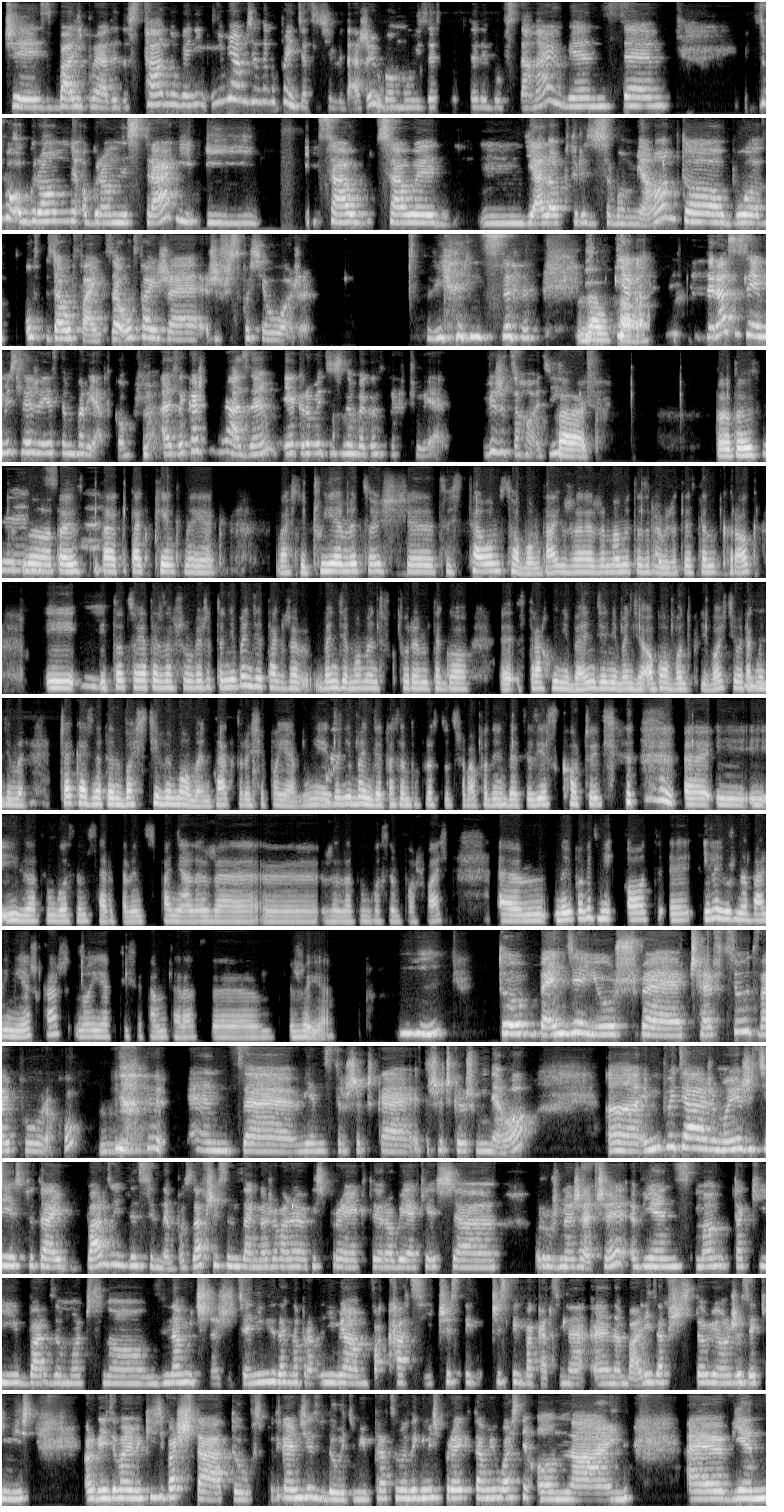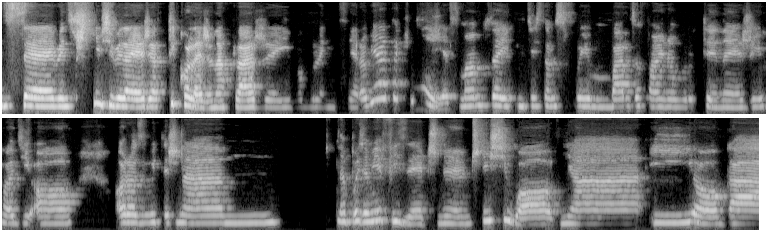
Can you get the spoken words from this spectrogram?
czy z Bali pojadę do Stanów. Ja nie, nie miałam żadnego pojęcia, co się wydarzy, bo mój zespół wtedy był w Stanach, więc e, to był ogromny, ogromny strach i, i, i cał, cały dialog, który ze sobą miałam, to było uf, zaufaj, zaufaj, że, że wszystko się ułoży. Więc ja teraz sobie myślę, że jestem wariatką, ale za każdym razem, jak robię coś nowego, tak czuję. Wiesz o co chodzi? Tak. To, to, jest, Więc... no, to jest tak, tak piękne, jak właśnie czujemy coś, coś całą sobą, tak? Że, że mamy to zrobić, że to jest ten krok, i, I mm. to, co ja też zawsze mówię, że to nie będzie tak, że będzie moment, w którym tego e, strachu nie będzie, nie będzie obaw, wątpliwości, my tak mm. będziemy czekać na ten właściwy moment, tak, który się pojawi. Nie, jego nie będzie, czasem po prostu trzeba podjąć decyzję, skoczyć e, i, i, i za tym głosem serca, więc wspaniale, że, e, że za tym głosem poszłaś. No i powiedz mi, od ile już na Bali mieszkasz, no i jak Ci się tam teraz żyje? To będzie już w czerwcu 2,5 roku, mhm. więc, e, więc troszeczkę, troszeczkę już minęło. I bym powiedziała, że moje życie jest tutaj bardzo intensywne, bo zawsze jestem zaangażowana w jakieś projekty, robię jakieś, e, różne rzeczy, więc mam taki bardzo mocno dynamiczne życie. Nigdy tak naprawdę nie miałam wakacji, czystych, czystych wakacji na, na Bali. Zawsze się to wiąże z jakimiś organizowaniem jakichś warsztatów, spotykaniem się z ludźmi, pracą nad jakimiś projektami właśnie online, e, więc, e, więc wszystkim się wydaje, że ja tylko leżę na plaży i w ogóle nic nie robię, ale tak nie jest. Mam tutaj gdzieś tam swoją bardzo fajną rutynę, jeżeli chodzi o, o rozwój też na na poziomie fizycznym, czyli siłownia i yoga.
